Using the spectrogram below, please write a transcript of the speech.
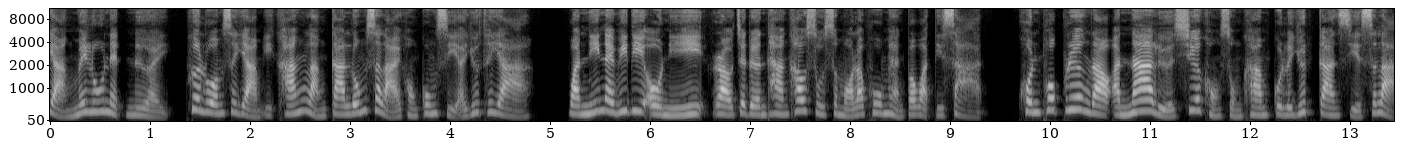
อย่างไม่รู้เหน็ดเหนื่อย เพื่อรวมสยามอีกครั้งหลังการล้มสลายของกรุงศรีอยุธยา วันนี้ในวิดีโอนี้เราจะเดินทางเข้าสู่สมรภูมิแห่งประวัติศาสตร์ค้นพบเรื่องราวอันน่าเหลือเชื่อของสงครามกลยุทธ์การเสียสละ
